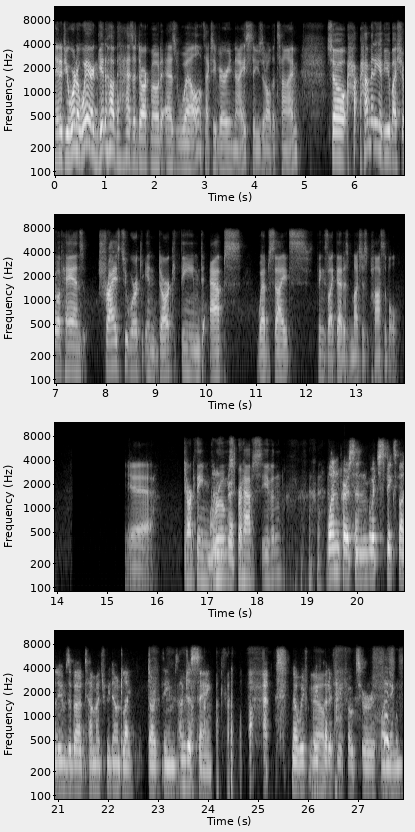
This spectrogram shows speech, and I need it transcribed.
And if you weren't aware, GitHub has a dark mode as well. It's actually very nice. I use it all the time. So how many of you, by show of hands, tries to work in dark themed apps, websites, things like that as much as possible? Yeah. Dark themed One rooms, person. perhaps even? One person, which speaks volumes about how much we don't like dark themes. I'm just saying. no, we've we've got a few folks who are responding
